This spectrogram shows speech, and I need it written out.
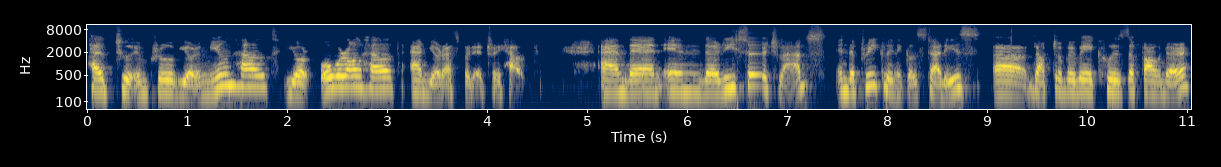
help to improve your immune health, your overall health, and your respiratory health. And then in the research labs, in the preclinical studies, uh, Dr. Vivek, who is the founder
